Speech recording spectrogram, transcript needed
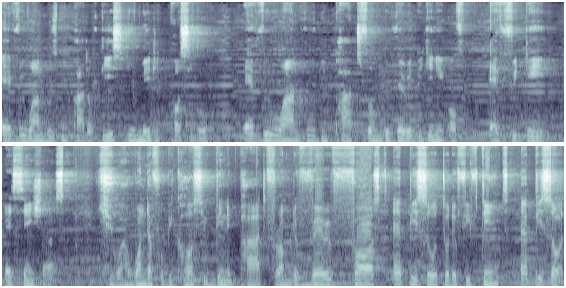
everyone who's been part of this. You made it possible. Everyone who's been part from the very beginning of Everyday Essentials. You are wonderful because you've been a part from the very first episode to the 15th episode.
